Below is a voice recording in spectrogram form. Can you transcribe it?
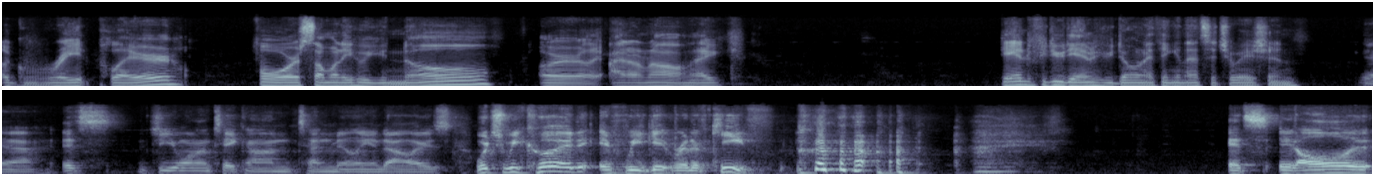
a great player for somebody who you know, or like I don't know, like damned if you do, damned if you don't. I think in that situation, Yeah, it's. Do you want to take on ten million dollars, which we could if we get rid of Keith? it's it all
